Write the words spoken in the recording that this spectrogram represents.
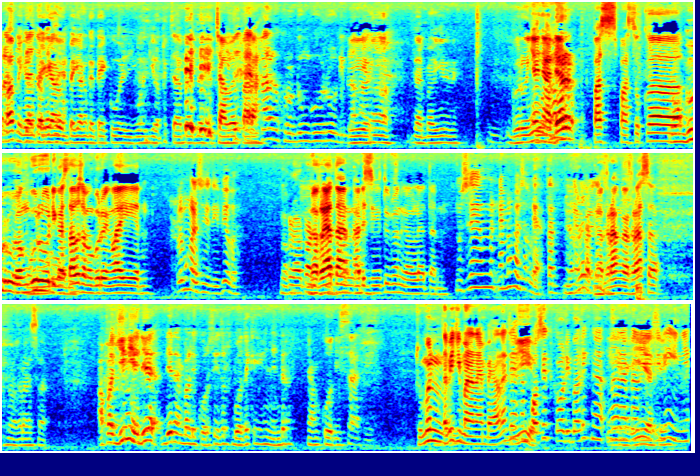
apa, pegang. Pegang Teteku pegang teteku anjing gua gila pecah banget. pecah banget parah tempel ke kerudung guru di Iya. belakang. Ah, Nempel gini nih. gurunya Guru. nyadar pas masuk ke Ruang guru. ruang guru dikasih tahu sama guru yang lain Lu emang gak ada CCTV apa? Nggak kelihatan. nggak kelihatan ada situ kan nggak kelihatan Maksudnya nempel gak bisa kelihatan. Nggak nggak gitu. kera nggak kerasa nggak kerasa Apa gini ya dia dia nempel di kursi terus buatnya kayak nyender nyangkut. Bisa sih. cuman Tapi gimana nempelnya dia kan Iya. posit kalau dibalik nggak nggak Iya, nempel iya di sih. ini ini.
